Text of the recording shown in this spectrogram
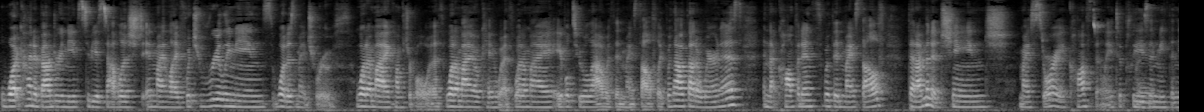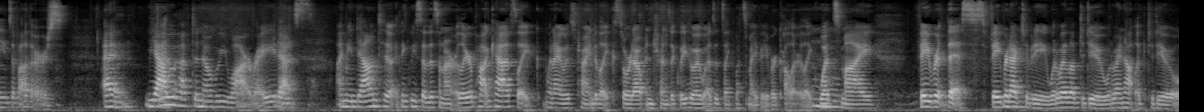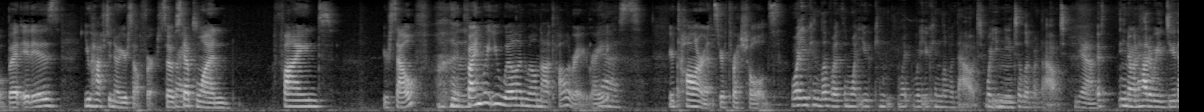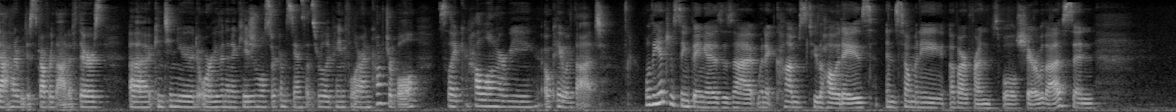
what kind of boundary needs to be established in my life, which really means what is my truth? What am I comfortable with? What am I okay with? What am I able to allow within myself? Like without that awareness and that confidence within myself, then I'm going to change my story constantly to please right. and meet the needs of others. And you yeah. have to know who you are, right? Yes. I mean, down to I think we said this in our earlier podcast. Like when I was trying to like sort out intrinsically who I was, it's like, what's my favorite color? Like, mm-hmm. what's my favorite this favorite mm-hmm. activity? What do I love to do? What do I not like to do? But it is you have to know yourself first. So right. step one, find yourself. Mm-hmm. find what you will and will not tolerate. Right. Yes. Your tolerance, your thresholds. What you can live with and what you can what, what you can live without what you mm-hmm. need to live without. Yeah. If you know and how do we do that? How do we discover that? If there's a continued or even an occasional circumstance that's really painful or uncomfortable it's like how long are we okay with that? Well the interesting thing is is that when it comes to the holidays and so many of our friends will share with us and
